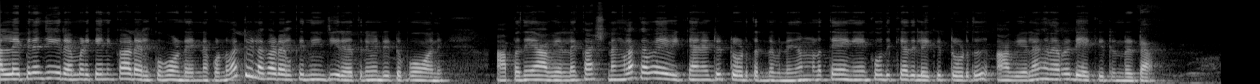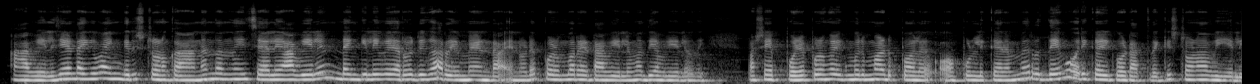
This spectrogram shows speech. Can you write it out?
അല്ലേ പിന്നെ ജീരകം മേടിക്കാൻ ഇനി കടയിലേക്ക് പോകണ്ടേ. എന്നെ കൊണ്ട് പറ്റൂല കടയിലേക്ക് ഇനി ജീരകത്തിന് വേണ്ടിയിട്ട് പോകാൻ അപ്പോൾ അത് അവിയലിന്റെ കഷ്ണങ്ങളൊക്കെ വേവിക്കാനായിട്ട് ഇട്ട് കൊടുത്തിട്ടുണ്ട്. പിന്നെ നമ്മൾ തേങ്ങയൊക്കെ ഒതുക്കി അതിലേക്ക് ഇട്ട് കൊടുത്ത് അവിയൽ അങ്ങനെ റെഡിയാക്കിയിട്ടുണ്ട് കേട്ടോ അവിയൽ ചെയ്യണ്ടെങ്കിൽ ഭയങ്കര ഇഷ്ടമാണ്. കാരണം എന്താണെന്ന് വെച്ചാൽ അവിയൽ ഉണ്ടെങ്കിൽ വേറൊരു കറിയും വേണ്ട. എന്നോട് എപ്പോഴും പറയട്ടെ അവിയൽ മതി അവിയൽ മതി. പക്ഷേ എപ്പോഴെപ്പോഴും കഴിക്കുമ്പോൾ ഒരു മടുപ്പോലെ പുള്ളിക്കാരൻ വെറുതെ കോരി കഴിക്കോട്ടെ. അത്രയ്ക്ക് ഇഷ്ടമാണ് അവിയൽ.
